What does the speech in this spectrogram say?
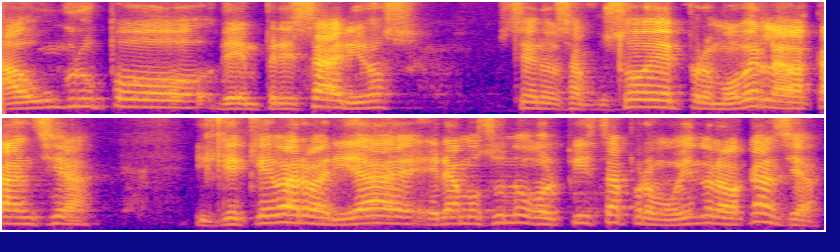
a un grupo de empresarios, se nos acusó de promover la vacancia y que qué barbaridad, éramos unos golpistas promoviendo la vacancia,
